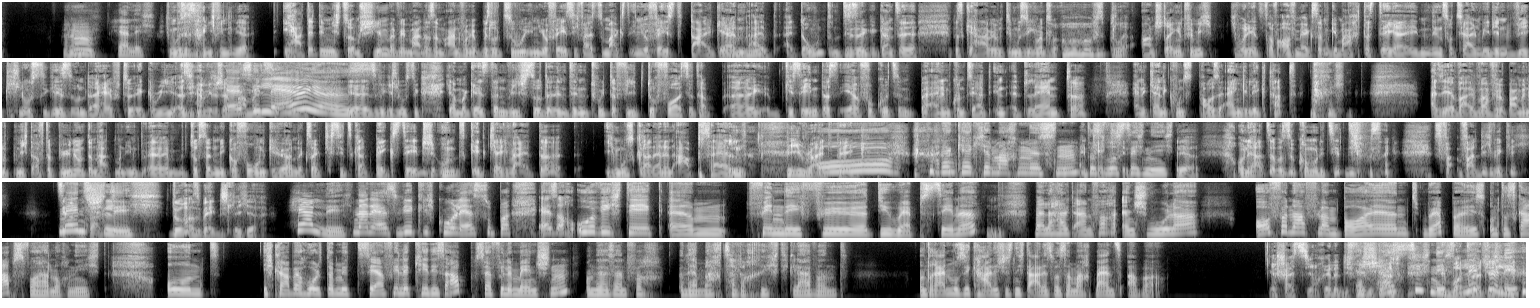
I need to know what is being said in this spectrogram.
Ja. Mm, herrlich. Ich muss ja sagen, ich finde ihn ja. Ich hatte den nicht so am Schirm, weil wir waren das am Anfang ein bisschen zu in your face. Ich weiß, du magst in your face total gern. Mhm. I, I don't. Und diese ganze, das Gehabe und die Musik war so, oh, ist ein bisschen anstrengend für mich. Ich wurde jetzt darauf aufmerksam gemacht, dass der ja in den sozialen Medien wirklich lustig ist und I have to agree. Also ich habe ihn schon ein paar ist Mal hilarious. Ja, ist wirklich lustig. Ich habe mal gestern, wie ich so den, den Twitter-Feed durchforstet habe, äh, gesehen, dass er vor kurzem bei einem Konzert in Atlanta eine kleine Kunstpause eingelegt hat. Also er war, er war für ein paar Minuten nicht auf der Bühne und dann hat man ihn äh, durch sein Mikrofon gehört und hat gesagt, ich sitze gerade backstage und geht gleich weiter. Ich muss gerade einen abseilen. Be right back. oh, hat ein Käckchen machen müssen. Ein das Käckchen. wusste ich nicht. Ja. Und er hat es aber so kommuniziert und ich muss sagen, das fa- fand ich wirklich. Menschlich. Durchaus menschlich, ja. Herrlich. Nein, er ist wirklich cool. Er ist super. Er ist auch urwichtig, ähm, finde ich, für die Rap-Szene, Hm. weil er halt einfach ein schwuler, offener, flamboyant Rapper ist und das gab's vorher noch nicht. Und ich glaube, er holt damit sehr viele Kiddies ab, sehr viele Menschen und er ist einfach, und er macht's halt auch richtig leibend. Und rein musikalisch ist nicht alles, was er macht, meins, aber Er scheißt sich auch relativ er wenig. scheißt sich nicht, literally.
